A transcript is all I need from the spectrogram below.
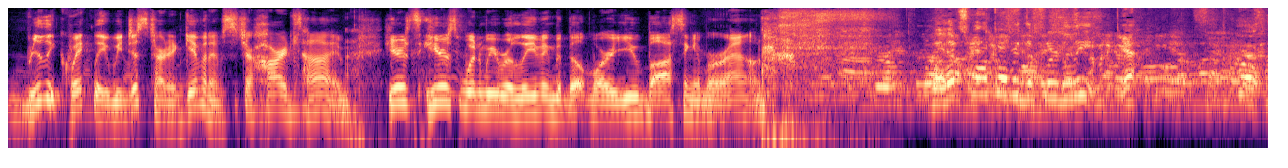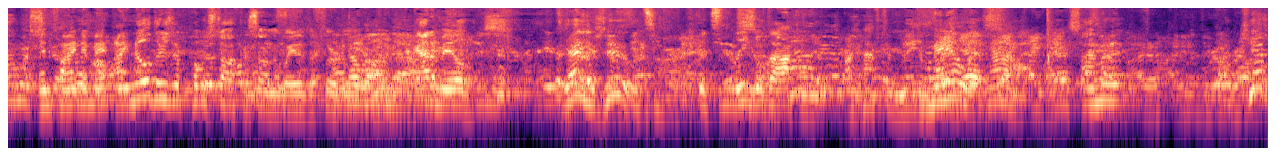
really quickly we just started giving him such a hard time. Here's here's when we were leaving the Biltmore, you bossing him around. Well, let's walk over to the Fleur de Lis. Yeah. And find a mail. I know there's a post office on the way to the Fleur de Lis. I gotta mail this. Yeah, you do. It's it's a legal document. I have to mail, it. Mail it now. I'm gonna. Kip,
